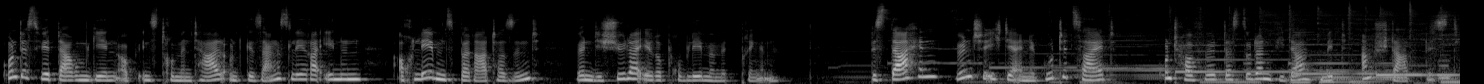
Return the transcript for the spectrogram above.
Und es wird darum gehen, ob Instrumental- und Gesangslehrerinnen auch Lebensberater sind, wenn die Schüler ihre Probleme mitbringen. Bis dahin wünsche ich dir eine gute Zeit und hoffe, dass du dann wieder mit am Start bist.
